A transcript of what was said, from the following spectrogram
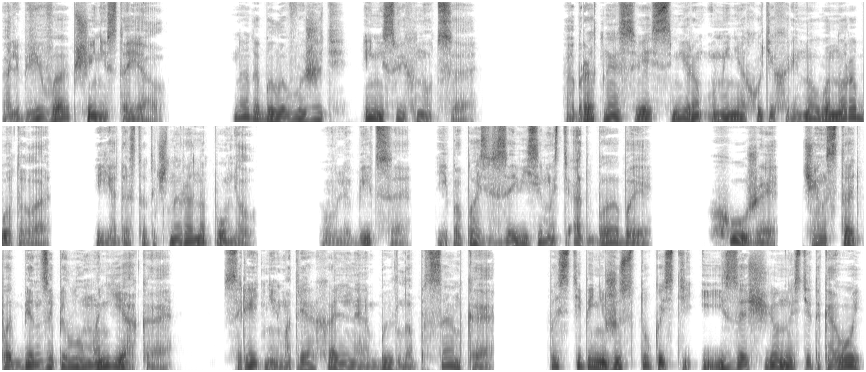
о любви вообще не стоял. Надо было выжить и не свихнуться. Обратная связь с миром у меня хоть и хреново, но работала, и я достаточно рано понял. Влюбиться и попасть в зависимость от бабы хуже, чем стать под бензопилу маньяка. Средняя матриархальная быдло-самка по степени жестокости и изощренности таковой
